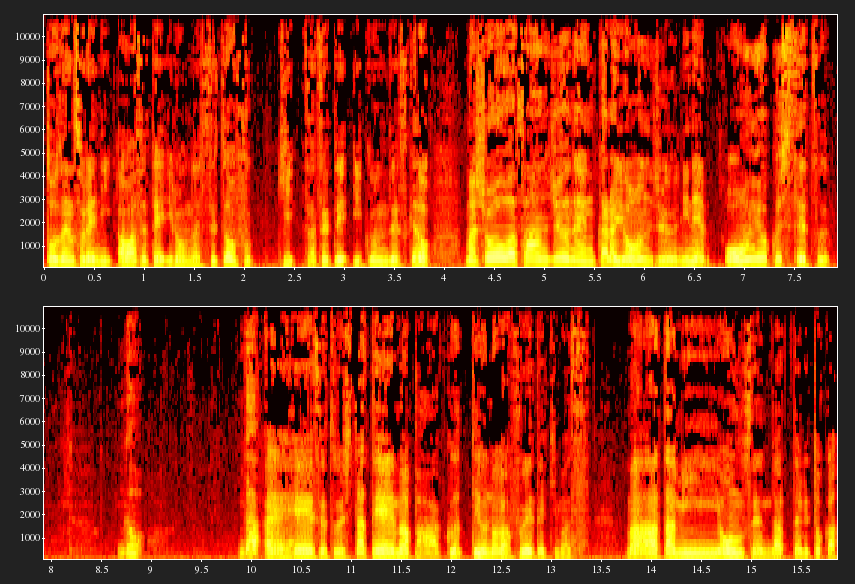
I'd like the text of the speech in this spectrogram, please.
当然それに合わせていろんな施設を復帰させていくんですけど、まあ、昭和30年から42年、温浴施設が、が、えー併設したテーマパークっていうのが増えてきます。まあ、熱海温泉だったりとか、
